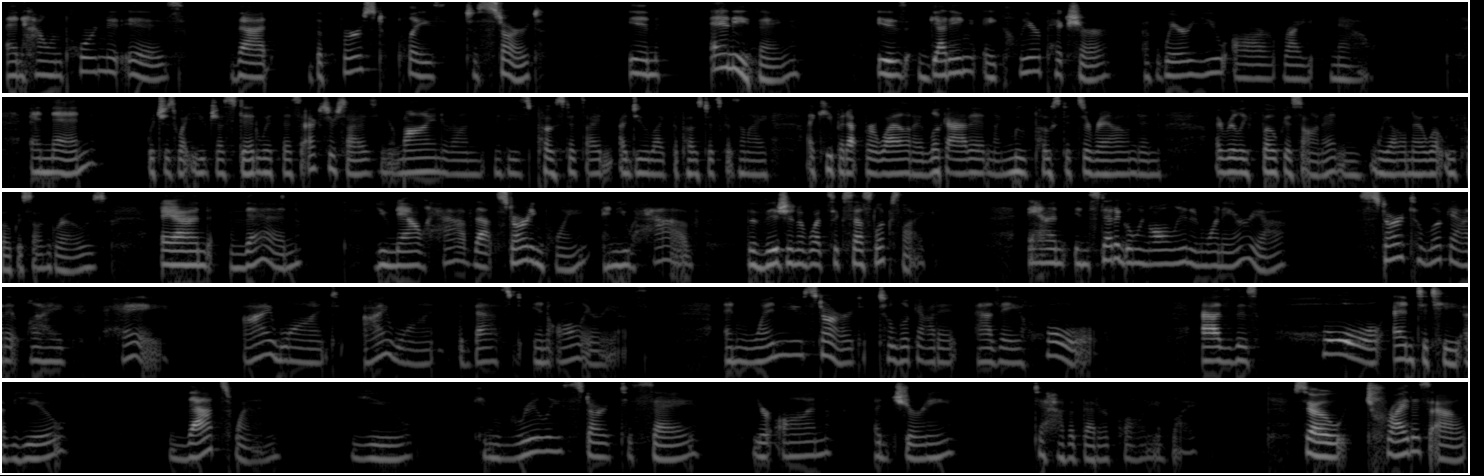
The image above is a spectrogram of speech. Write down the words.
and how important it is that the first place to start in anything is getting a clear picture of where you are right now. And then, which is what you just did with this exercise in your mind or on these post its, I, I do like the post its because then I, I keep it up for a while and I look at it and I move post its around and I really focus on it, and we all know what we focus on grows. And then you now have that starting point and you have the vision of what success looks like. And instead of going all in in one area, start to look at it like, hey, I want I want the best in all areas. And when you start to look at it as a whole, as this whole entity of you, that's when you can really start to say you're on a journey to have a better quality of life. So try this out.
